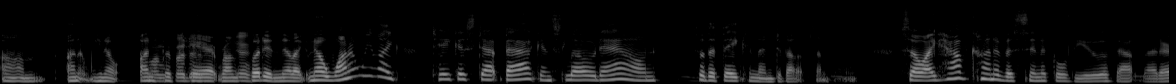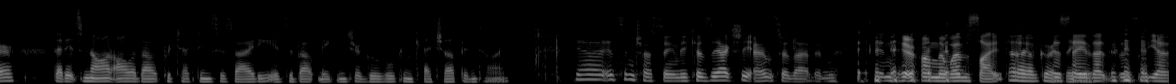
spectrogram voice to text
um, un, you know, unprepared, yeah. wrong-footed, and they're like, no, why don't we like take a step back and slow down so mm. that they can then develop something. So I have kind of a cynical view of that mm. letter that it's not all about protecting society; it's about making sure Google can catch up in time. Yeah, it's interesting because they actually answer that in in there on the website Oh, of to say that this, yeah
